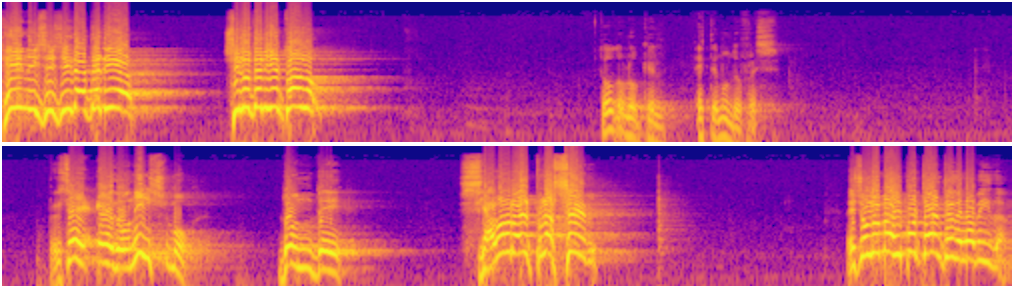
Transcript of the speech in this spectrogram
¿Qué necesidad tenía? Si lo tenían todo. Todo lo que este mundo ofrece. Pero ese hedonismo donde se adora el placer. Eso es lo más importante de la vida.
